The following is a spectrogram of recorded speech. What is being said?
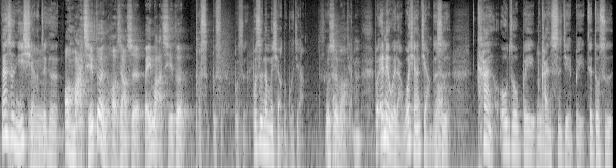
但是你想这个哦，马其顿好像是北马其顿，不是不是不是不是那么小的国家。不是吗？嗯，不，anyway 啦，我想讲的是，看欧洲杯、看世界杯，这都是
